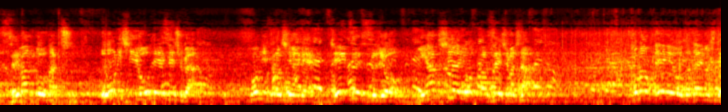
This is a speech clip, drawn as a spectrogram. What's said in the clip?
ん背番号8大西洋平選手が本日の試合で J2 出場200試合を達成しました。この栄誉をたたえまして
